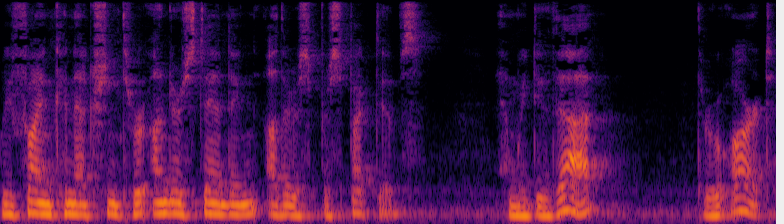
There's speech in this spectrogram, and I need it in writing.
We find connection through understanding others' perspectives, and we do that through art.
